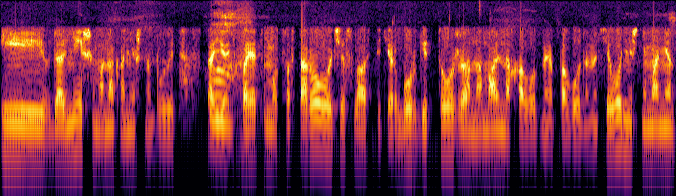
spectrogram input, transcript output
и в дальнейшем она, конечно, будет стоять. Ох. Поэтому со второго числа в Петербурге тоже аномально холодная погода. На сегодняшний момент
